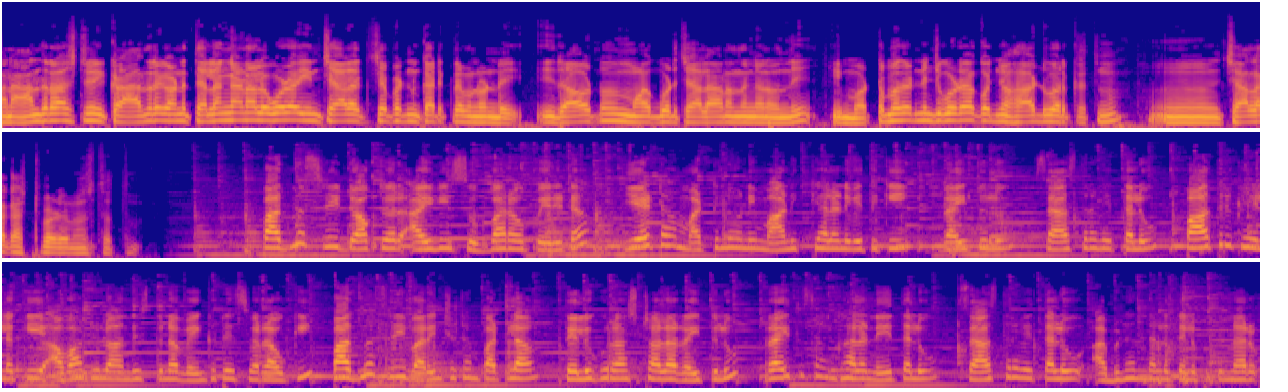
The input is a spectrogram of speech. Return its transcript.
మన ఆంధ్ర రాష్ట్రం ఇక్కడ ఆంధ్ర కానీ తెలంగాణలో కూడా ఈయన చాలా చేపట్టిన కార్యక్రమాలు ఉన్నాయి ఇది రావడం మాకు కూడా చాలా ఆనందంగానే ఉంది. ఈ మొట్టమొదటి నుంచి కూడా కొంచెం హార్డ్ వర్క్ చాలా కష్టపడే మనస్తత్వం. పద్మశ్రీ డాక్టర్ ఐవి సుబ్బారావు పేరిట ఏటా మట్టిలోని మాణిక్యాలను వెతికి రైతులు శాస్త్రవేత్తలు పాత్రికేయులకి అవార్డులు అందిస్తున్న వెంకటేశ్వరరావుకి పద్మశ్రీ వరించడం పట్ల తెలుగు రాష్ట్రాల రైతులు రైతు సంఘాల నేతలు శాస్త్రవేత్తలు అభినందనలు తెలుపుతున్నారు.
